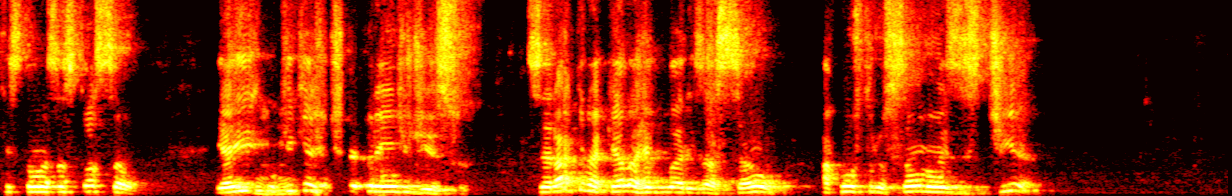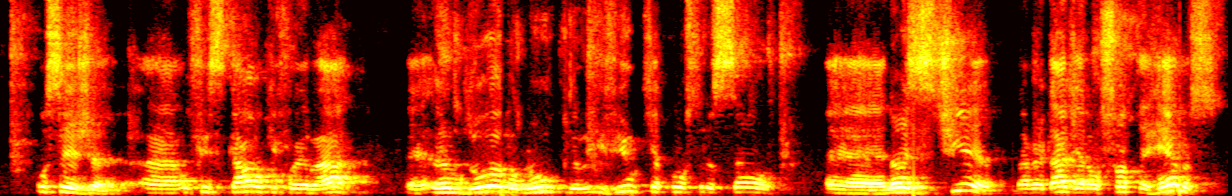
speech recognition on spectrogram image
que, estão nessa situação. E aí, uhum. o que, que a gente depreende disso? Será que naquela regularização a construção não existia? Ou seja, a, o fiscal que foi lá é, andou no núcleo e viu que a construção é, não existia, na verdade eram só terrenos?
